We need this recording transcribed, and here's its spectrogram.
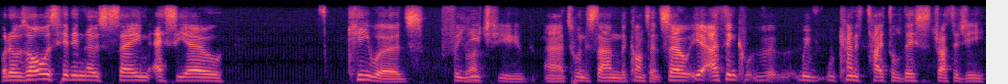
But I was always hitting those same SEO keywords for Right. YouTube uh, to understand the content. So yeah, I think we've, we kind of titled this strategy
